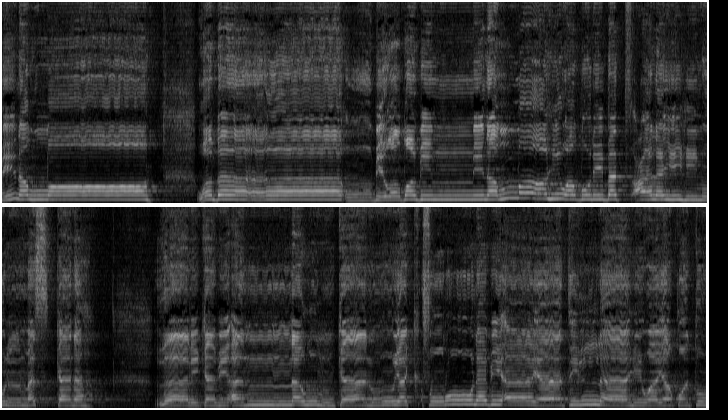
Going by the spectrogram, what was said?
من الله وباءوا بغضب من الله وضربت عليهم المسكنة ذلك بأن إنهم كانوا يكفرون بآيات الله ويقتلون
